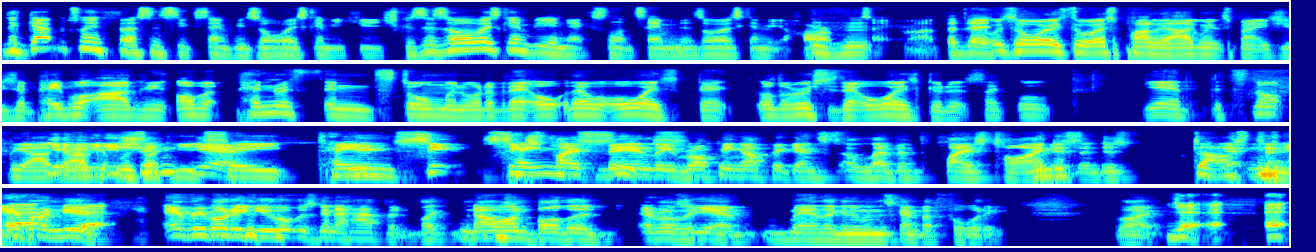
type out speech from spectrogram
the gap between first and 16th is always going to be huge. Because there's always going to be an excellent team and there's always going to be a horrible Mhm. team, right? But That was always the worst part of the arguments, mate. You said people arguing, oh, but Penrith and Storm and whatever, they all they were always they or the Roosters, they're always good. It's like, well, yeah, it's not the arg- Yeah, argument. you was like you'd yeah. see You, teams si- sixth team place six. Manly rocking up against 11th place Tigers just and just, dusting. Yeah, everyone knew. Yeah. everybody knew what was going to happen. Like no one bothered. Everyone was like, "Yeah, Manly going to win this game by 40." Like, Yeah, and,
